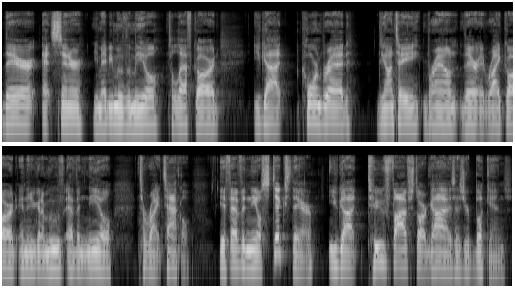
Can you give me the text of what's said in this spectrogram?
there at center. You maybe move Emil to left guard you got Cornbread, Deonte Brown there at right guard, and then you're going to move Evan Neal to right tackle. If Evan Neal sticks there, you got two five star guys as your bookends,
